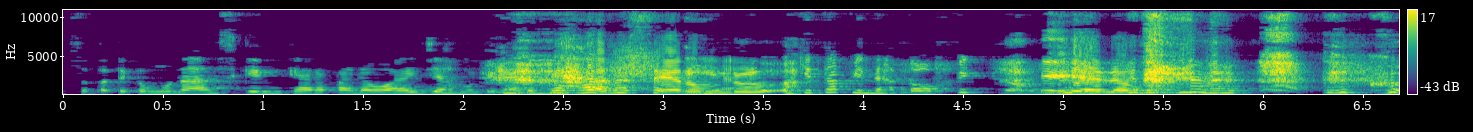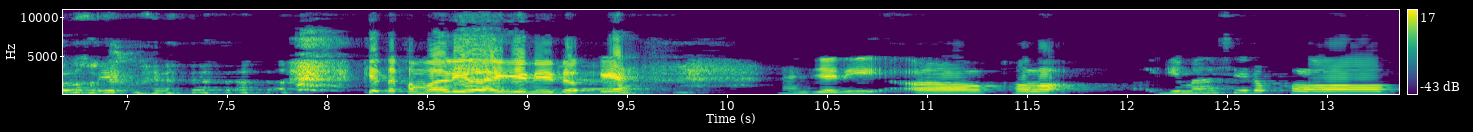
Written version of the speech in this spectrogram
Seperti penggunaan skincare pada wajah mungkin ada ya, harus serum iya, dulu. Kita pindah topik kan. iya dok. Ke kulit. kita kembali lagi nih dok iya. ya. Nah jadi uh, kalau gimana sih dok kalau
